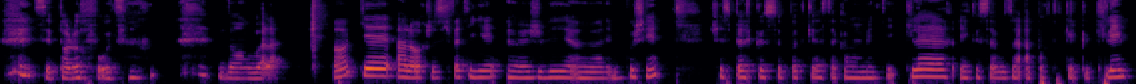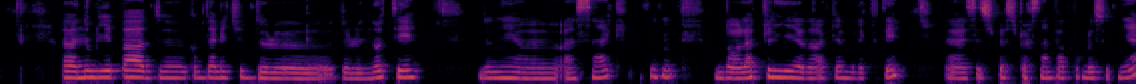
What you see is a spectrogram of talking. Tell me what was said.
c'est pas leur faute. Donc voilà. Ok, alors je suis fatiguée, euh, je vais euh, aller me coucher. J'espère que ce podcast a quand même été clair et que ça vous a apporté quelques clés. Euh, n'oubliez pas, de, comme d'habitude, de le, de le noter, donner un 5 dans l'appli dans laquelle vous l'écoutez. c'est super, super sympa pour le soutenir.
